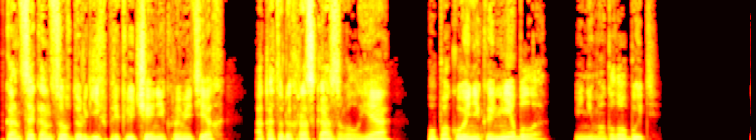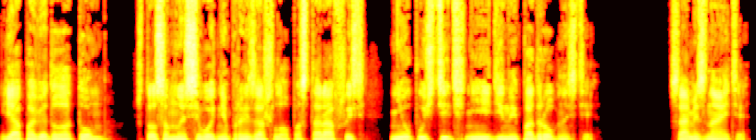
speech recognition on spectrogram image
В конце концов, других приключений, кроме тех, о которых рассказывал я, у покойника не было и не могло быть. Я поведал о том, что со мной сегодня произошло, постаравшись не упустить ни единой подробности. Сами знаете,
